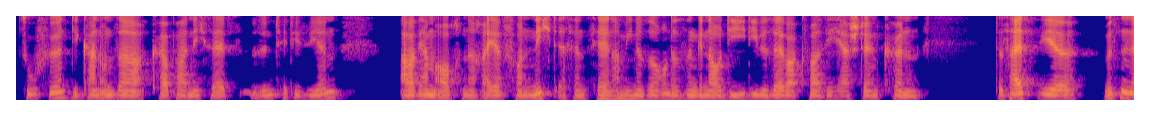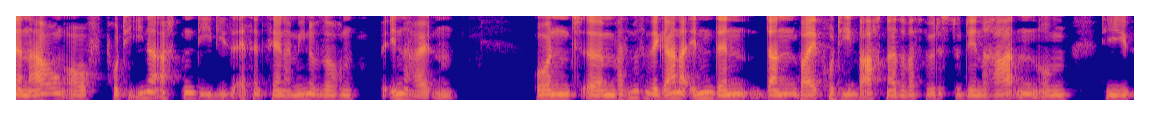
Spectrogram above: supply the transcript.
zuführen, die kann unser Körper nicht selbst synthetisieren. Aber wir haben auch eine Reihe von nicht essentiellen Aminosäuren, das sind genau die, die wir selber quasi herstellen können. Das heißt, wir müssen in der Nahrung auf Proteine achten, die diese essentiellen Aminosäuren beinhalten. Und ähm, was müssen VeganerInnen denn dann bei Protein beachten? Also was würdest du denen raten, um die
